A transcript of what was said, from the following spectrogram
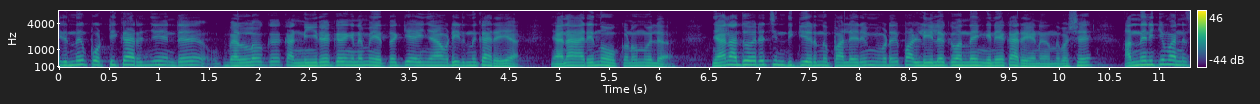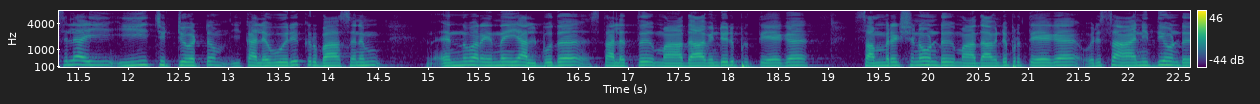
ഇരുന്ന് പൊട്ടി കരഞ്ഞ് എന്റെ വെള്ളമൊക്കെ കണ്ണീരൊക്കെ ഇങ്ങനെ മേത്തൊക്കെ ആയി ഞാൻ അവിടെ ഇരുന്ന് കരയുക ഞാൻ ആരെയും നോക്കണമൊന്നുമില്ല ഞാൻ അതുവരെ ചിന്തിക്കുമായിരുന്നു പലരും ഇവിടെ പള്ളിയിലൊക്കെ വന്ന് എങ്ങനെയാണ് കരയണമെന്ന് പക്ഷേ അന്ന് എനിക്ക് മനസ്സിലായി ഈ ചുറ്റുവട്ടം ഈ കലവൂര് കൃപാസനം എന്ന് പറയുന്ന ഈ അത്ഭുത സ്ഥലത്ത് മാതാവിന്റെ ഒരു പ്രത്യേക സംരക്ഷണമുണ്ട്. മാതാവിന്റെ പ്രത്യേക ഒരു സാന്നിധ്യമുണ്ട്.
